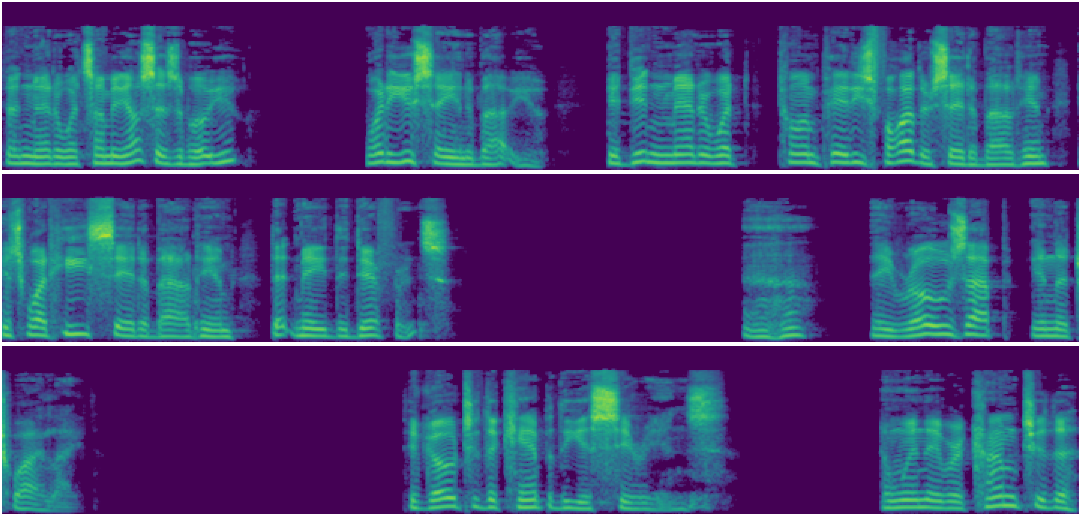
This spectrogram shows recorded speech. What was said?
Doesn't matter what somebody else says about you. What are you saying about you? It didn't matter what Tom Petty's father said about him, it's what he said about him that made the difference. Uh huh. They rose up in the twilight to go to the camp of the Assyrians. And when they were come to the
